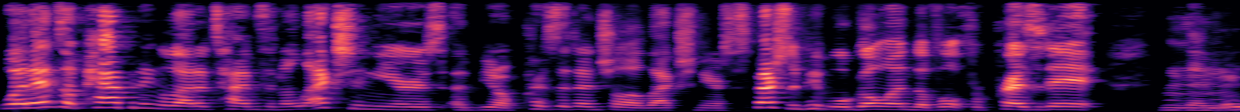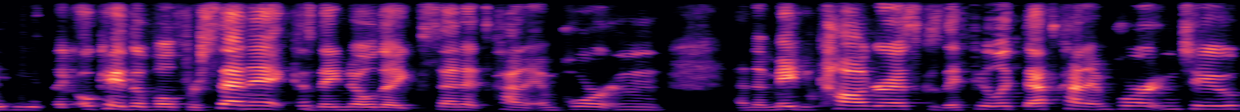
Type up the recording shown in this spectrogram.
what ends up happening a lot of times in election years, uh, you know, presidential election years, especially people will go in, they'll vote for president, and then Mhm. maybe it's like, okay, they'll vote for Senate because they know like Senate's kind of important, and then maybe Congress because they feel like that's kind of important too.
